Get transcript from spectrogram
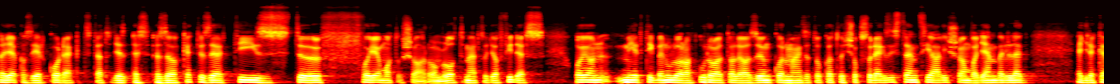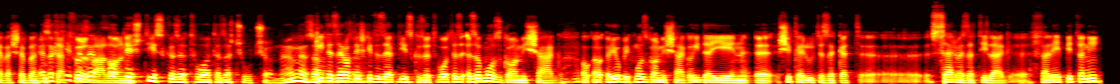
legyek azért korrekt, tehát hogy ez, ez, a 2010-től folyamatosan romlott, mert hogy a Fidesz olyan mértékben uralta le az önkormányzatokat, hogy sokszor egzisztenciálisan vagy emberileg egyre kevesebben ez tudták a 2006 fölvállalni. és 10 között volt ez a csúcson, nem? Ez a, 2006 ez és 2010 között volt, ez, ez a mozgalmiság. A, a Jobbik mozgalmisága idején e, sikerült ezeket e, szervezetileg felépíteni,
